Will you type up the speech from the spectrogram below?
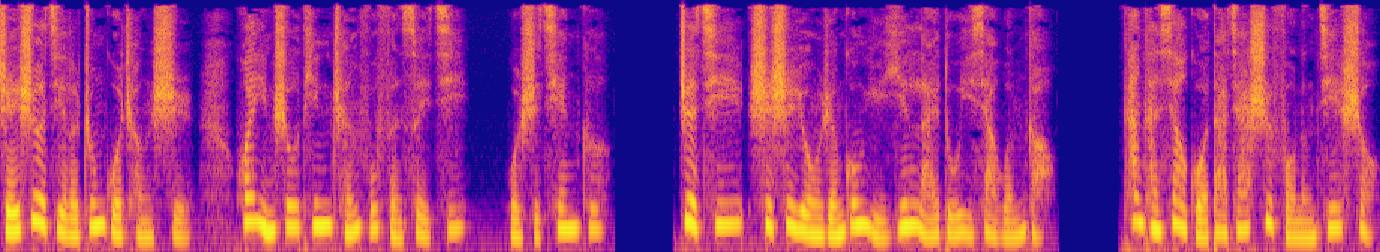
谁设计了中国城市？欢迎收听《沉浮粉碎机》，我是谦哥。这期是试用人工语音来读一下文稿，看看效果大家是否能接受。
